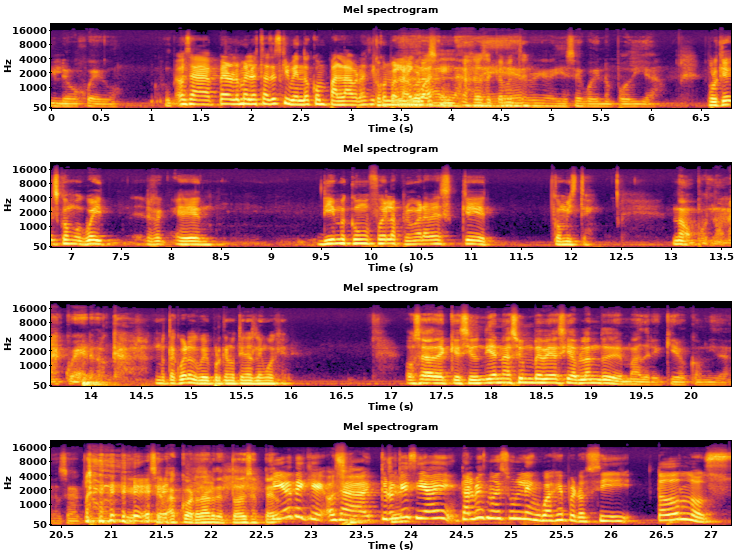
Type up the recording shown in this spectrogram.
y luego juego. O sea, pero me lo estás describiendo con palabras y Con con, palabras, un lenguaje. la Ajá, exactamente. verga, Y ese güey no podía. Porque es como, güey, eh, dime cómo fue la primera vez que comiste. No, pues no me acuerdo, cabrón. No te acuerdas, güey, porque no tienes lenguaje. O sea, de que si un día nace un bebé así hablando de madre, quiero comida. O sea, como que se va a acordar de todo ese pedo. Fíjate que, o sea, creo sí. que sí hay, tal vez no es un lenguaje, pero sí todos los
